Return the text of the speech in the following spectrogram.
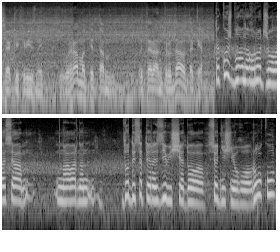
всяких різних. Грамоти там, ветеран труда, отаке. Також була нагороджувалася, напевно, до 10 разів ще до сьогоднішнього року.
